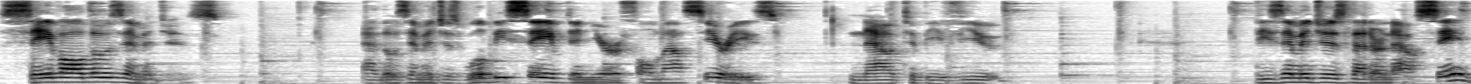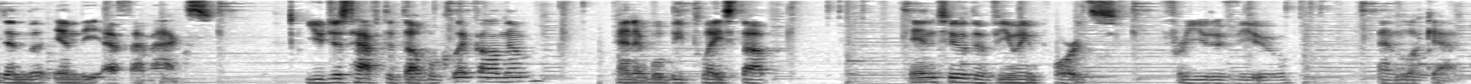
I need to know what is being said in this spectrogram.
save all those images and those images will be saved in your full mouth series now to be viewed these images that are now saved in the in the FMX, you just have to double click on them and it will be placed up into the viewing ports for you to view and look at.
